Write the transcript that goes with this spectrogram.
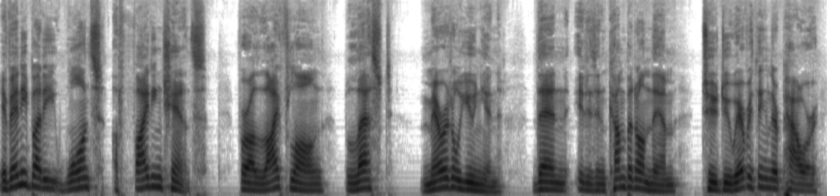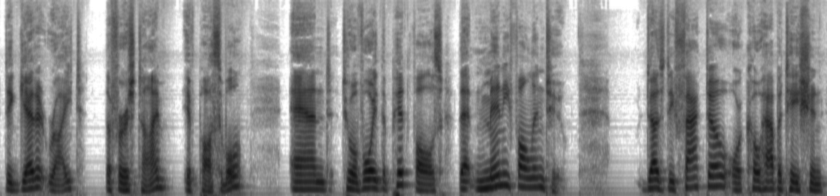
If anybody wants a fighting chance for a lifelong, blessed marital union, then it is incumbent on them to do everything in their power to get it right the first time, if possible, and to avoid the pitfalls that many fall into. Does de facto or cohabitation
